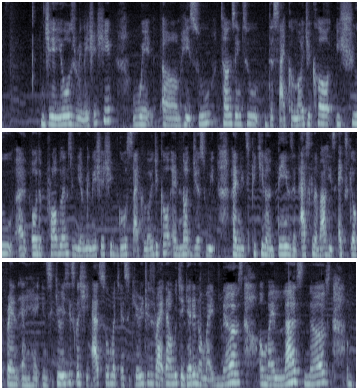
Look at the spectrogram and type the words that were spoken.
Jaeyo's relationship with um, Haesoo turns into the psychological issue uh, or the problems in their relationship go psychological and not just with her nitpicking on things and asking about his ex-girlfriend and her insecurities because she has so much insecurities right now which are getting on my nerves, on my last nerves.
